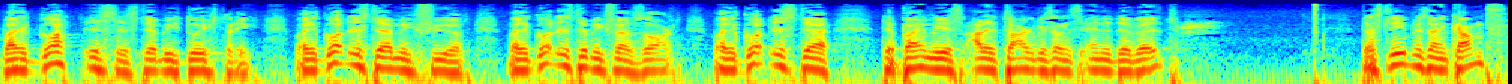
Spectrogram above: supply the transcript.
weil Gott ist es, der mich durchträgt, weil Gott ist, der mich führt, weil Gott ist, der mich versorgt, weil Gott ist, der, der bei mir ist alle Tage bis ans Ende der Welt. Das Leben ist ein Kampf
